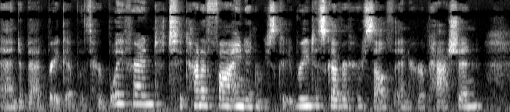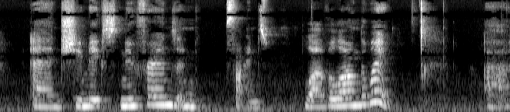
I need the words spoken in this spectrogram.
and a bad breakup with her boyfriend to kind of find and rediscover herself and her passion. And she makes new friends and finds love along the way. Uh,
